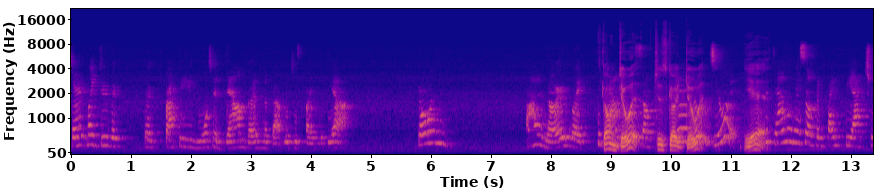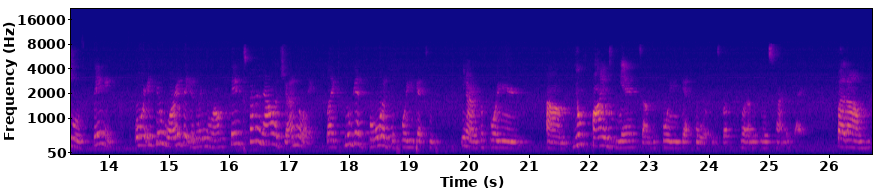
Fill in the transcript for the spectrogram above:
don't like do the, the crappy watered down version of that, which is playing with the app. Go and I don't know, like go and do it. Just go yeah, do go it. Do it. Yeah. Sit down with yourself and face the actual thing. Or if you're worried that you're doing the wrong thing, spend an hour journaling. Like you'll get bored before you get to, you know, before you, um, you'll find the answer before you get bored. Is what, what I was trying to say. But um,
